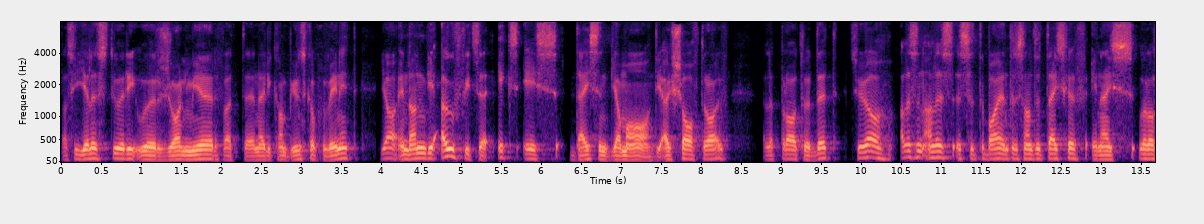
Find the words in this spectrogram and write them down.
Daar's 'n hele storie oor Jean Meer wat uh, nou die kampioenskap gewen het. Ja, en dan die ou fietsse XS 1000 Yamaha, die ou shaft drive. Hulle praat oor dit. So ja, alles en alles is dit 'n baie interessante tydskrif en hy's oral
